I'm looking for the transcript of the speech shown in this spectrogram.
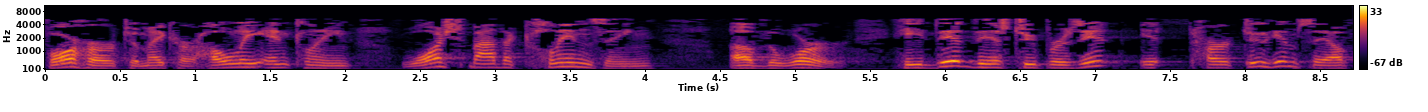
for her to make her holy and clean, washed by the cleansing of the Word. He did this to present it, her to himself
